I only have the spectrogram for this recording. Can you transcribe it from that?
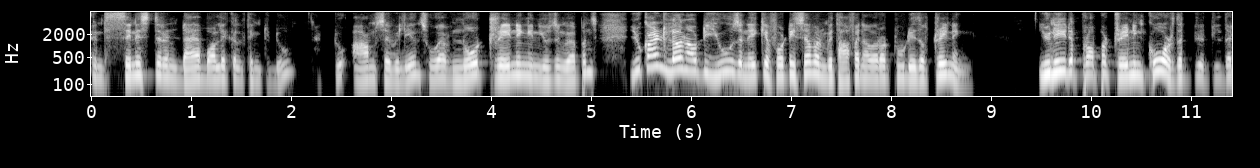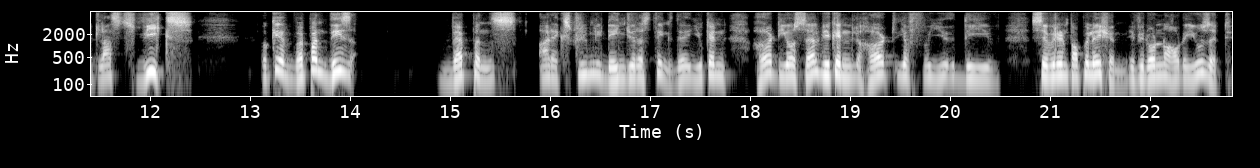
and sinister and diabolical thing to do to arm civilians who have no training in using weapons you can't learn how to use an ak-47 with half an hour or two days of training you need a proper training course that that lasts weeks okay weapon these weapons are extremely dangerous things. They, you can hurt yourself. You can hurt your, you, the civilian population if you don't know how to use it,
